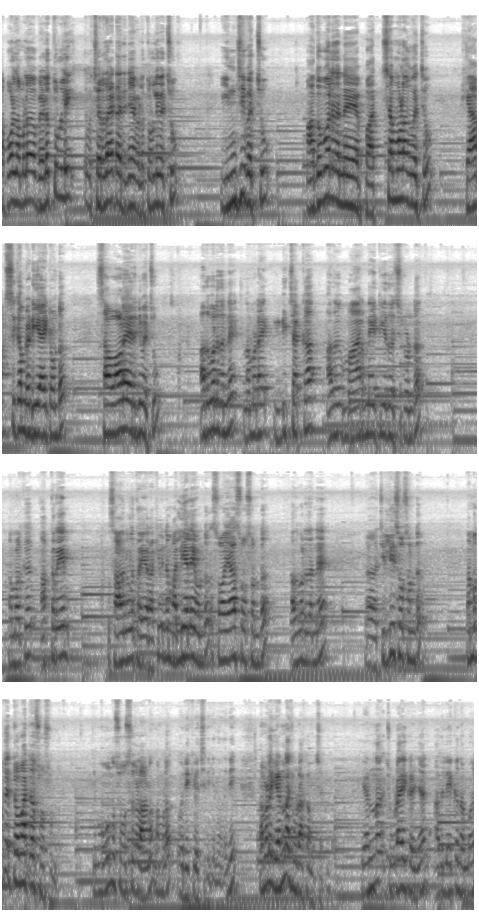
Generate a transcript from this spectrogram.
അപ്പോൾ നമ്മൾ വെളുത്തുള്ളി ചെറുതായിട്ട് അരിഞ്ഞ വെളുത്തുള്ളി വെച്ചു ഇഞ്ചി വെച്ചു അതുപോലെ തന്നെ പച്ചമുളക് വെച്ചു ക്യാപ്സിക്കം റെഡി ആയിട്ടുണ്ട് സവാള അരിഞ്ഞു വെച്ചു അതുപോലെ തന്നെ നമ്മുടെ ഇടിച്ചക്ക അത് മാറിനേറ്റ് ചെയ്ത് വെച്ചിട്ടുണ്ട്. നമ്മൾക്ക് അത്രയും സാധനങ്ങൾ തയ്യാറാക്കി. പിന്നെ മല്ലിയിലയുണ്ട് സോയാ സോസ് ഉണ്ട് അതുപോലെ തന്നെ ചില്ലി സോസ് ഉണ്ട് നമുക്ക് ടൊമാറ്റോ സോസ് ഉണ്ട്. ഈ മൂന്ന് സോസുകളാണ് നമ്മൾ ഒരുക്കി വെച്ചിരിക്കുന്നത്. ഇനി നമ്മൾ എണ്ണ ചൂടാക്കാൻ വെച്ചിട്ടുണ്ട്. എണ്ണ ചൂടായി കഴിഞ്ഞാൽ അതിലേക്ക് നമ്മൾ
